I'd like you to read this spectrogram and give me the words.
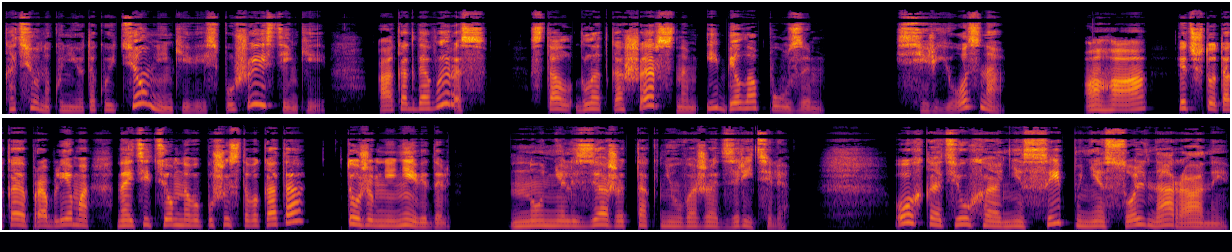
Котенок у нее такой темненький весь, пушистенький, а когда вырос, стал гладкошерстным и белопузым. «Серьезно?» «Ага. Это что, такая проблема найти темного пушистого кота? Тоже мне невидаль. Ну нельзя же так не уважать зрителя. Ох, Катюха, не сыпь мне соль на раны.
